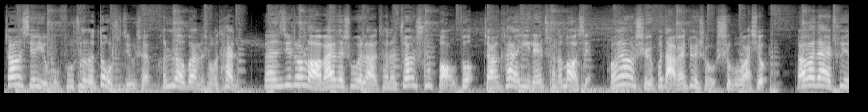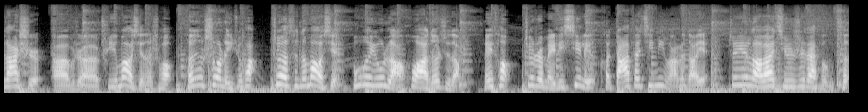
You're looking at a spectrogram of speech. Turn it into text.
彰显永不服输的斗士精神和乐观的生活态度。本集中，老白则是为了他的专属宝座展开了一连串的冒险，同样是不打败对手誓不罢休。老白在出去拉屎啊，不是出去冒险的时候，曾经说了一句话：“这次的冒险不会由朗霍华德执导。”没错，就是《美丽心灵》和《达芬奇密码》的导演。这里老白其实是在讽刺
